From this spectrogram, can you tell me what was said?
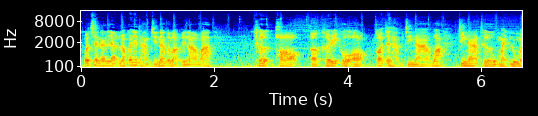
เพราะฉะนั้นแล้วเราก็จะถามจีน่าตลอดเวลาว่าเธอพอเออเคอรี่โกออกก็จะถามจีน่าว่าจีน่าเธอไม่รู้ไหม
